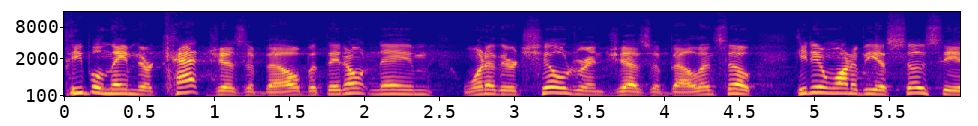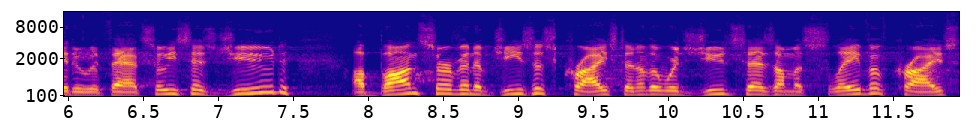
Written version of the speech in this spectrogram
People name their cat Jezebel, but they don't name one of their children Jezebel. And so he didn't want to be associated with that. So he says, Jude, a bondservant of Jesus Christ. In other words, Jude says, I'm a slave of Christ.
